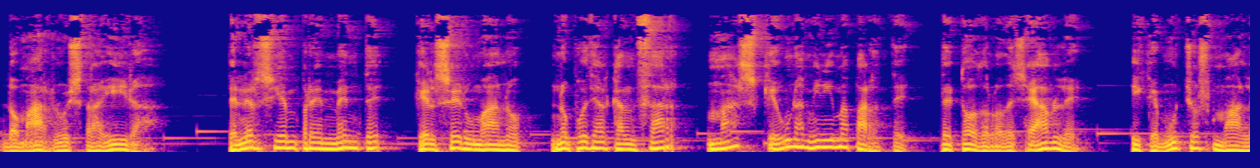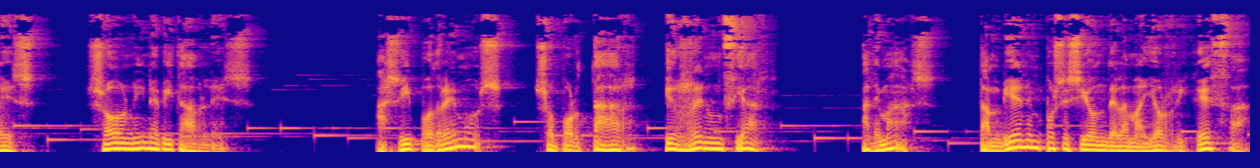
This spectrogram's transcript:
domar nuestra ira, tener siempre en mente que el ser humano no puede alcanzar más que una mínima parte de todo lo deseable y que muchos males son inevitables. Así podremos soportar y renunciar. Además, también en posesión de la mayor riqueza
